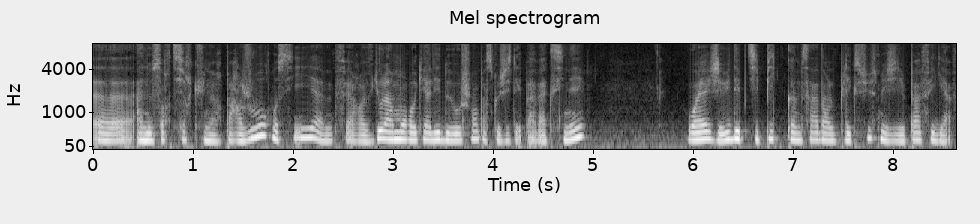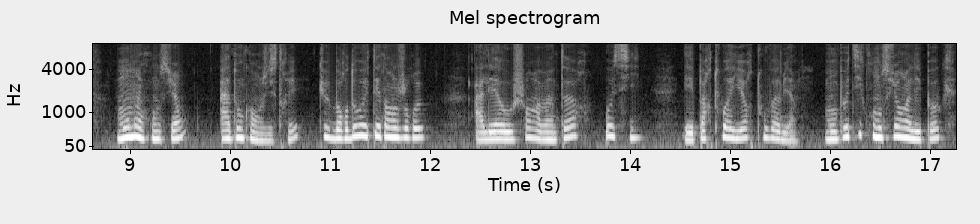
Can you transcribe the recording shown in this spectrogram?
euh, à ne sortir qu'une heure par jour aussi, à me faire violemment recaler de haut champ parce que j'étais pas vaccinée. Ouais, j'ai eu des petits pics comme ça dans le plexus, mais j'y ai pas fait gaffe. Mon inconscient a donc enregistré que Bordeaux était dangereux. Aller à Auchan à 20h aussi. Et partout ailleurs, tout va bien. Mon petit conscient à l'époque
